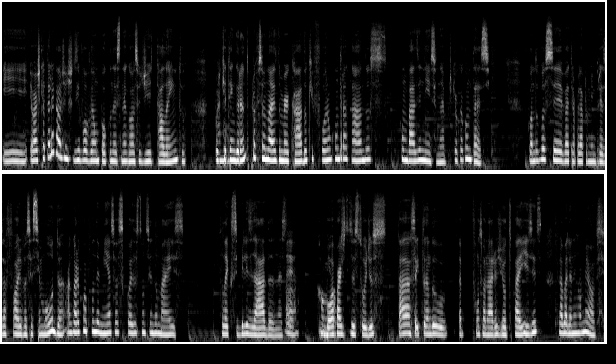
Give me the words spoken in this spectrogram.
E eu acho que é até legal a gente desenvolver um pouco nesse negócio de talento, porque uhum. tem grandes profissionais do mercado que foram contratados com base nisso, né? Porque o que acontece? Quando você vai trabalhar para uma empresa fora e você se muda, agora com a pandemia essas coisas estão sendo mais flexibilizadas, né? É, Boa office. parte dos estúdios está aceitando é, funcionários de outros países trabalhando em home office.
